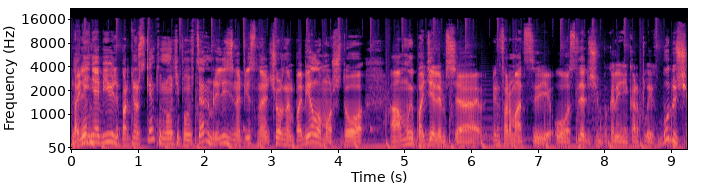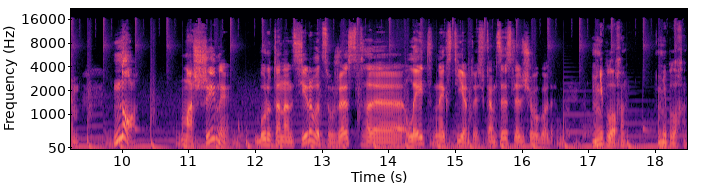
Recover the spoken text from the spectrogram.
Наверное, не объявили партнер с кем-то, но типа в официальном релизе написано черным по белому, что а, мы поделимся информацией о следующем поколении CarPlay в будущем, но машины будут анонсироваться уже с э, late next year, то есть в конце следующего года. неплохо. Неплохо.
